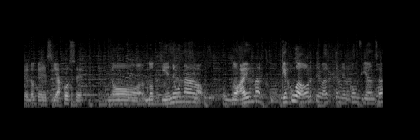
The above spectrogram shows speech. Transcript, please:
de lo que decía José, no, no tiene una, no hay una qué jugador te va a tener confianza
